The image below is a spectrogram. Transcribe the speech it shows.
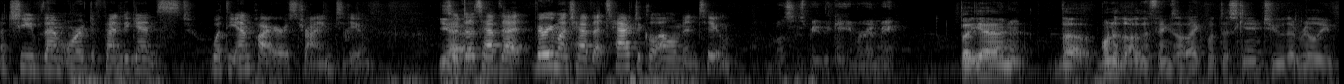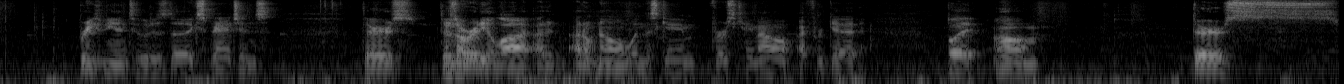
achieve them or defend against what the Empire is trying to do. yeah. So it does have that very much have that tactical element too. Must just be the gamer in me. But yeah, and the one of the other things I like with this game too that really brings me into it is the expansions. There's there's already a lot. I, I don't know when this game first came out. I forget. But um there's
